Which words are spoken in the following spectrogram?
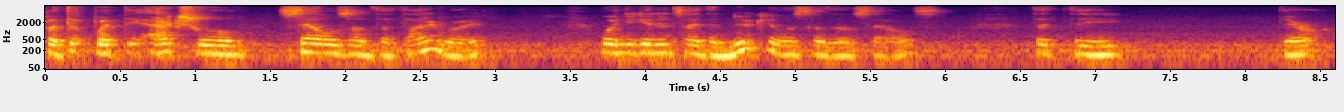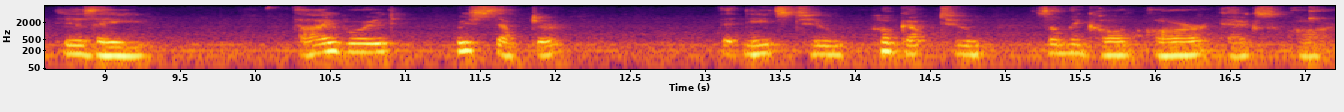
but the, but the actual cells of the thyroid, when you get inside the nucleus of those cells, that the there is a thyroid receptor that needs to hook up to something called RXR,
